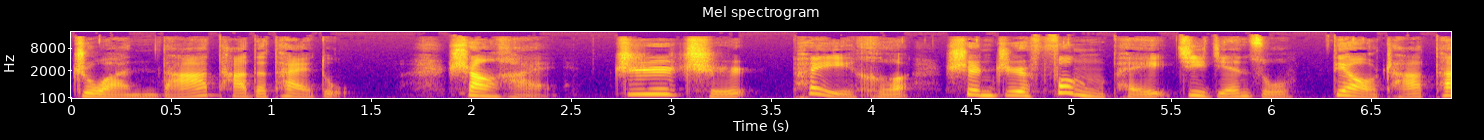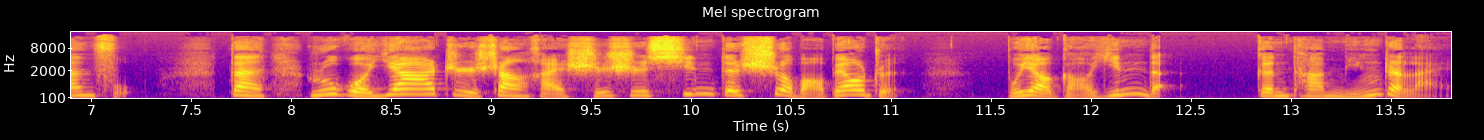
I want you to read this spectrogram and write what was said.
转达他的态度：上海支持。配合甚至奉陪纪检组调查贪腐，但如果压制上海实施新的社保标准，不要搞阴的，跟他明着来，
